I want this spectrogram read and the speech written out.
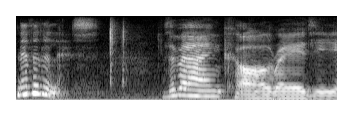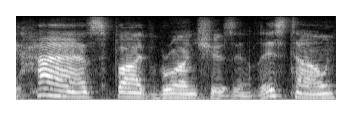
Nevertheless, The bank already has five branches in this town,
